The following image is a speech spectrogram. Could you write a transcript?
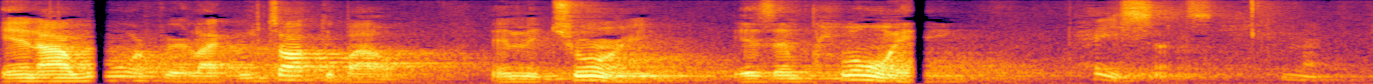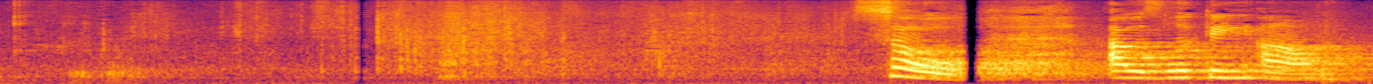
in our warfare, like we talked about in maturing, is employing patience. So, I was looking um,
